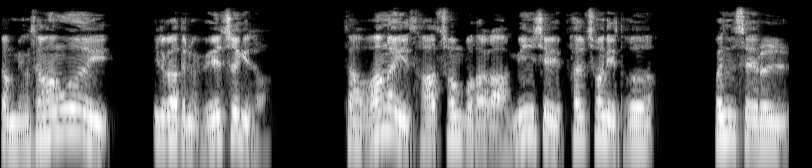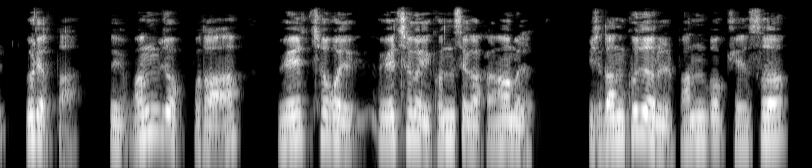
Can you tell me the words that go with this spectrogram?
명성황후의 일가들은 외척이죠. 자, 왕의 사촌보다가 민씨의 팔촌이 더 권세를 누렸다. 왕족보다 외척의, 외척의 권세가 강함을 비슷한 구절을 반복해서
